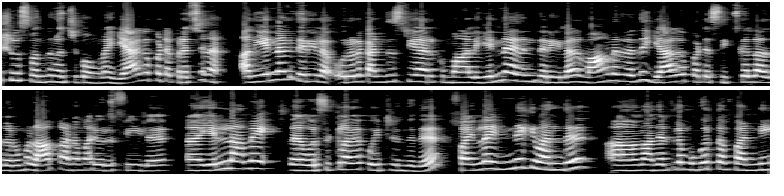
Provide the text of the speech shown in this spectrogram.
இஷ்யூஸ் வந்துன்னு வச்சுக்கோங்களேன். ஏகப்பட்ட பிரச்சனை. அது என்னன்னு தெரியல. ஒருவேளை கன்சிஸ்டியா இருக்குமா? இல்ல என்ன ஏதுன்னு தெரியல. அது வாங்கினதுல இருந்து ஏகப்பட்ட சிக்கல் அதுல ரொம்ப லாக் ஆன மாதிரி ஒரு ஃபீலு எல்லாமே ஒரு சிக்கலாவே போயிட்டு இருந்தது. ஃபைனலா இன்னைக்கு வந்து அந்த இடத்துல முகூர்த்தம் பண்ணி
